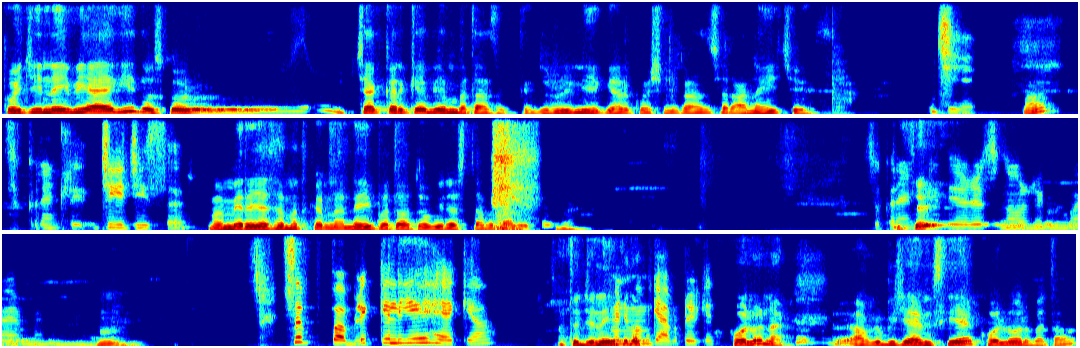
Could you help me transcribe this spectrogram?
कोई चीज़ नहीं भी आएगी तो उसको चेक करके भी हम बता सकते हैं। ज़रूरी नहीं है कि हर क्वेश्चन का आंसर आना ही चाहिए। जी। हाँ? जी जी सर मैं मेरे जैसे मत करना नहीं पता तो भी रास्ता बता देता हूँ मैं। हम्म। सर पब्लिक के लिए है क्या? तो जो नहीं पता खोलो ना। आपके पीछे एमसी है खोलो और बताओ।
